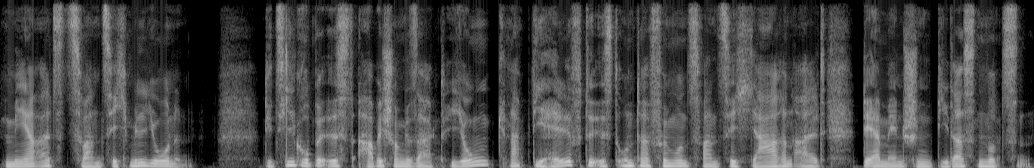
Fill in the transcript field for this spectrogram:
mehr als 20 Millionen. Die Zielgruppe ist, habe ich schon gesagt, jung. Knapp die Hälfte ist unter 25 Jahren alt der Menschen, die das nutzen.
